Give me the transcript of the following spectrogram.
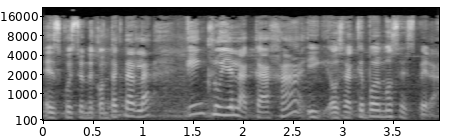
Es cuestión de contactarla. ¿Qué incluye la caja? Y, o sea, ¿qué podemos esperar?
